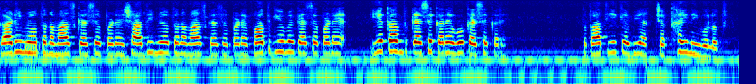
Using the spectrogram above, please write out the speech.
گاڑی میں ہو تو نماز کیسے پڑھے شادی میں ہو تو نماز کیسے پڑھے فوتگیوں میں کیسے پڑھے یہ کام کیسے کریں، وہ کیسے کریں۔ تو بات یہ کہ ابھی چکھا ہی نہیں وہ لطف۔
